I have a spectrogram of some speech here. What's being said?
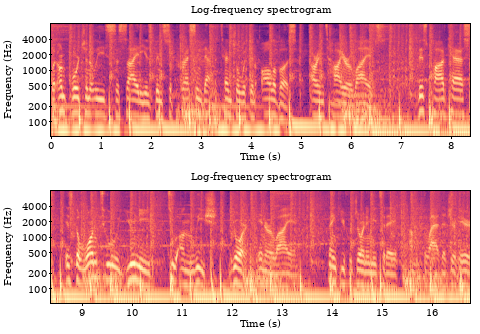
But unfortunately, society has been suppressing that potential within all of us our entire lives. This podcast is the one tool you need to unleash your inner lion. Thank you for joining me today. I'm glad that you're here.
